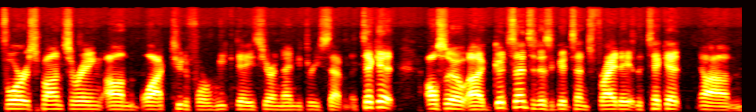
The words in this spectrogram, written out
for sponsoring on the block two to four weekdays here on 93.7, the ticket. Also, uh, Good Sense. It is a Good Sense Friday at the ticket. Um,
